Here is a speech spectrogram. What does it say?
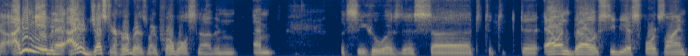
I didn't even. I had Justin Herbert as my Pro Bowl snub, and I'm. Let's see, who was this? Uh, Alan Bell of CBS Sportsline.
